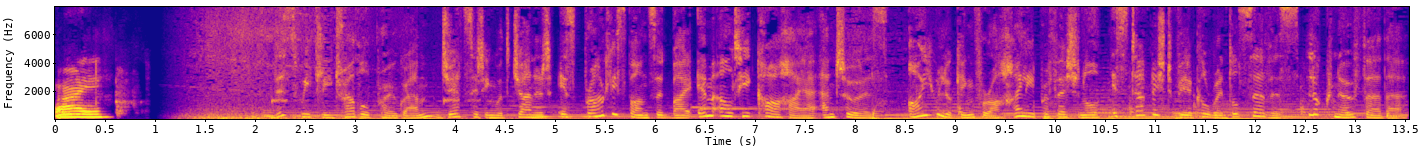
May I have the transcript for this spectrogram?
Bye. This weekly travel program, Jetsetting with Janet, is proudly sponsored by MLT Car Hire and Tours. Are you looking for a highly professional, established vehicle rental service? Look no further.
